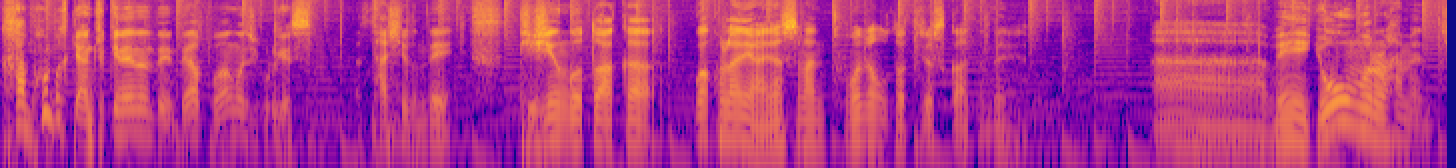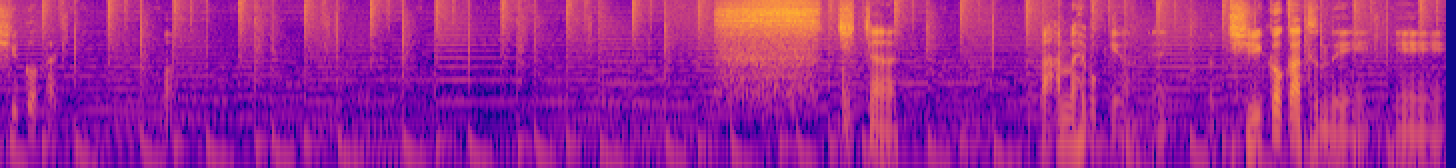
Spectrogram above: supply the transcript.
한 번밖에 안 죽긴 했는데, 내가 뭐 한 건지 모르겠어. 사실 근데, 뒤지는 것도 아까 코카콜라니 아니었으면 한두번 정도 더 뒤졌을 것 같은데 아 왜 요음을 하면 질것 같지 막. 진짜 나 한번 해볼게요 질것 같은데 예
